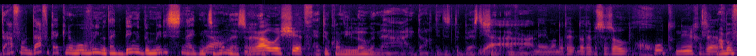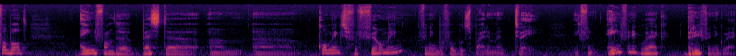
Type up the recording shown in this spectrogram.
daarvoor, daarvoor kijk je naar Wolverine. Dat hij dingen doormidden snijdt met Ja, zijn handen en zo. rauwe shit. En toen kwam die Logan. Nou, ik dacht, dit is de beste shit Ja, ever. nee man, dat, dat hebben ze zo goed neergezet. Maar bijvoorbeeld, een van de beste eh, comics, verfilming, vind ik bijvoorbeeld Spider-Man 2. Ik vind één vind ik wack, drie vind ik wack.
